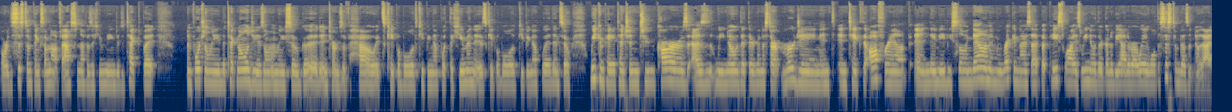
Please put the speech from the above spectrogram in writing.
or the system thinks i'm not fast enough as a human being to detect but unfortunately the technology is only so good in terms of how it's capable of keeping up what the human is capable of keeping up with and so we can pay attention to cars as we know that they're going to start merging and and take the off ramp and they may be slowing down and we recognize that but pace wise we know they're going to be out of our way. Well the system doesn't know that.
